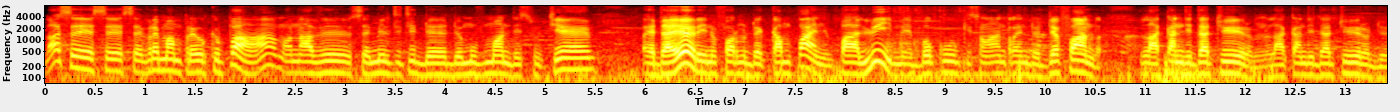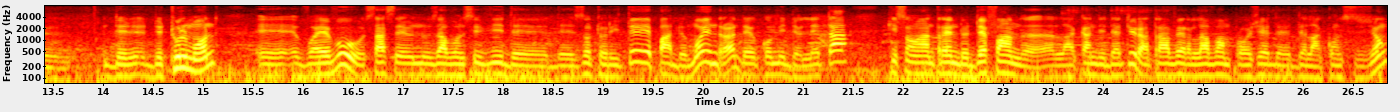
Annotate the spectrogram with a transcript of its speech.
Là, c'est vraiment préoccupant. Hein. On a vu ces multitudes de, mouvements de soutien. Et d'ailleurs, une forme de campagne, pas lui, mais beaucoup qui sont en train de défendre la candidature, la candidature de, tout le monde. Voyez-vous, ça nous avons suivi des, autorités, pas de moindre, hein, des commis de l'État, qui sont en train de défendre la candidature à travers l'avant-projet de, la Constitution.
